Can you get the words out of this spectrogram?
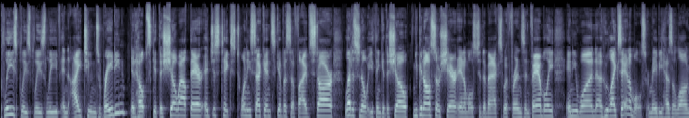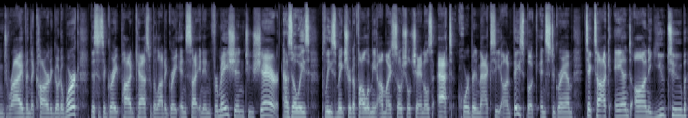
please, please, please leave an iTunes rating. It helps get the show out there. It just takes 20 seconds. Give us a five star. Let us know what you think of the show. You can also share Animals to the Max with friends and family, anyone uh, who likes animals or maybe has a long drive in the car to go to work. This is a great podcast with a lot of great insight and information to share. As always, please make sure to follow me on my social channels at Corbin Maxey on Facebook, Instagram, TikTok, and on YouTube.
